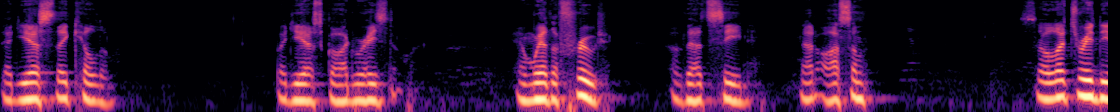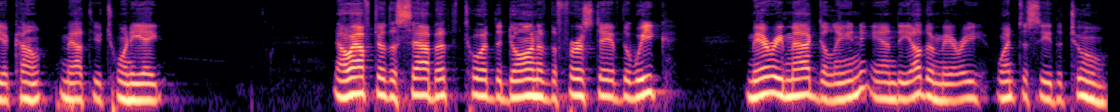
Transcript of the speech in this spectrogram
that yes, they killed him, but yes, God raised him. And we're the fruit of that seed. Isn't that awesome? So let's read the account, Matthew 28. Now, after the Sabbath, toward the dawn of the first day of the week, Mary Magdalene and the other Mary went to see the tomb.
